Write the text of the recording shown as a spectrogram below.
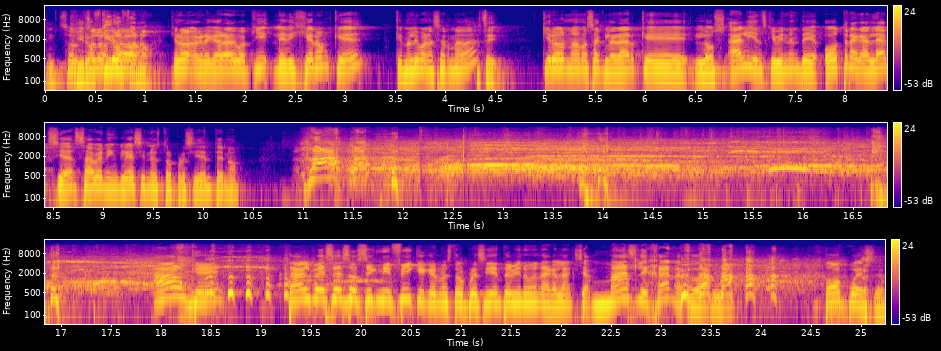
Un Solo, quiro- solo Quirófano. Quiero, quiero agregar algo aquí. Le dijeron que, que no le iban a hacer nada. Sí. Quiero nada más aclarar que los aliens que vienen de otra galaxia saben inglés y nuestro presidente no. Aunque tal vez eso signifique que nuestro presidente viene de una galaxia más lejana todavía. Todo puede ser.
